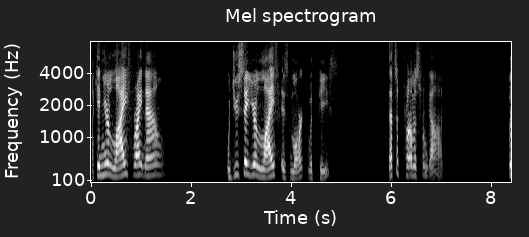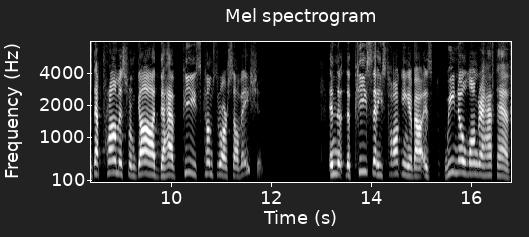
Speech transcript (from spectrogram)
Like in your life right now, would you say your life is marked with peace? That's a promise from God. But that promise from God to have peace comes through our salvation. And the, the peace that he's talking about is we no longer have to have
